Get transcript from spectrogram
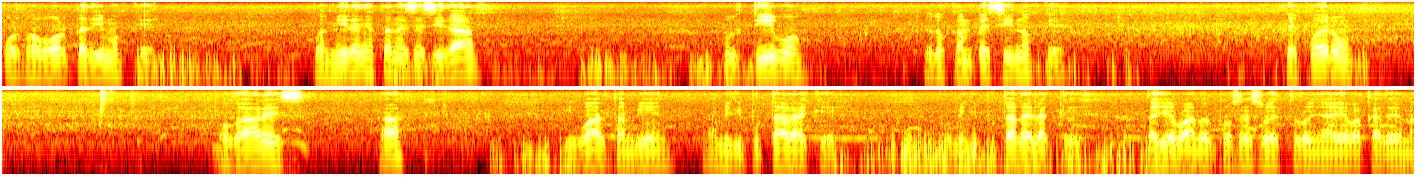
por favor pedimos que pues miren esta necesidad, cultivo de los campesinos que se fueron, hogares, ¿ah? igual también a mi diputada que, pues mi diputada es la que está llevando el proceso este, doña Eva Cadena.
